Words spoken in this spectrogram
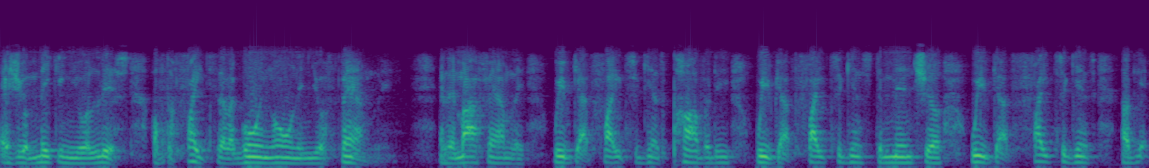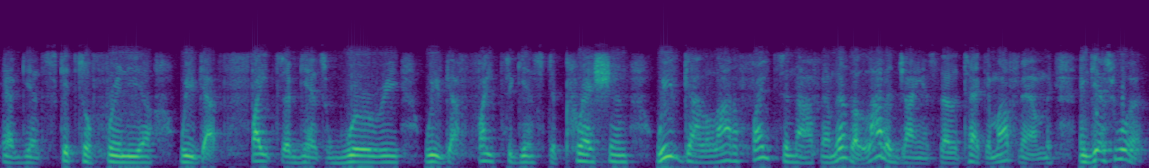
as you're making your list of the fights that are going on in your family, and in my family, we've got fights against poverty, we've got fights against dementia, we've got fights against against schizophrenia, we've got fights against worry, we've got fights against depression. We've got a lot of fights in our family. There's a lot of giants that attack in my family, and guess what?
